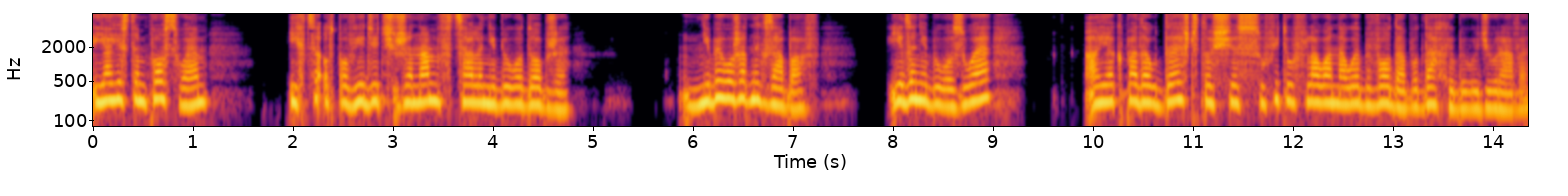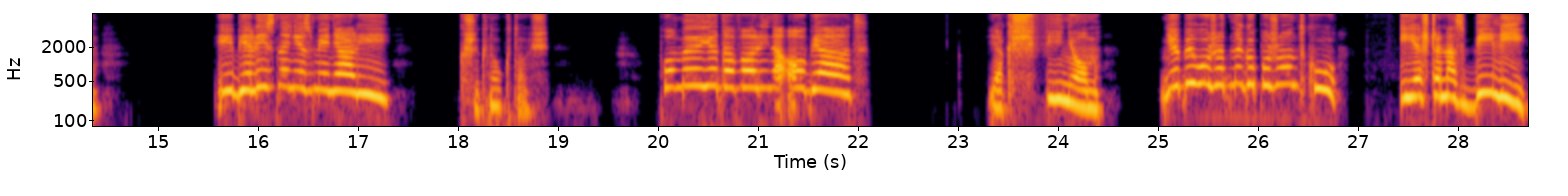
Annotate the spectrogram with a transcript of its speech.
Ja jestem posłem i chcę odpowiedzieć, że nam wcale nie było dobrze. Nie było żadnych zabaw. Jedzenie było złe, a jak padał deszcz, to się z sufitu flała na łeb woda, bo dachy były dziurawe. I bieliznę nie zmieniali! krzyknął ktoś. Pomyje dawali na obiad! Jak świniom! Nie było żadnego porządku! I jeszcze nas bili!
